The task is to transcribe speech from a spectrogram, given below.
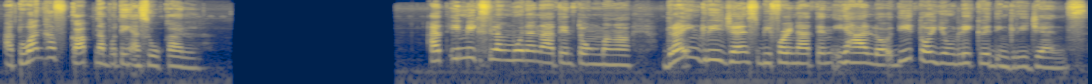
at 1 half cup ng puting asukal. At i-mix lang muna natin tong mga dry ingredients before natin ihalo dito yung liquid ingredients.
